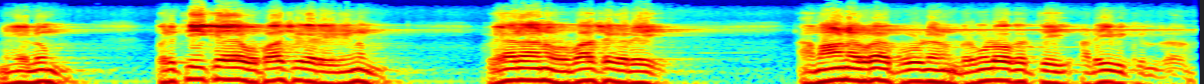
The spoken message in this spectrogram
மேலும் பிரத்தீக உபாசகரினும் வேறான உபாசகரை அமானவ பொருடன் பிரம்மலோகத்தை அடைவிக்கின்றான்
